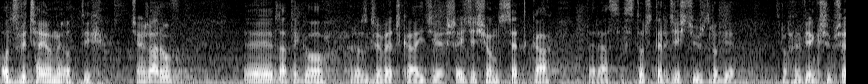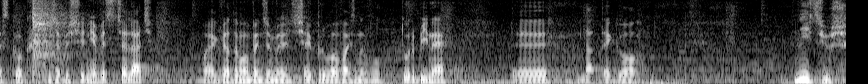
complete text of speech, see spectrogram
odzwyczajony od tych ciężarów, y, dlatego rozgrzeweczka idzie 60, setka, teraz 140 już zrobię trochę większy przeskok, żeby się nie wystrzelać, bo jak wiadomo będziemy dzisiaj próbować znowu turbinę, y, dlatego nic już,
